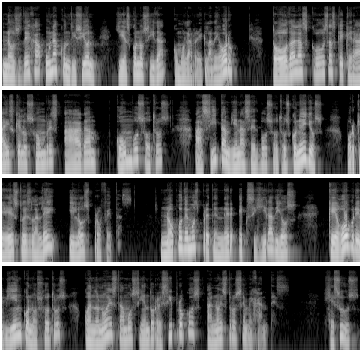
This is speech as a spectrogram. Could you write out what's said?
nos deja una condición y es conocida como la regla de oro. Todas las cosas que queráis que los hombres hagan con vosotros, así también haced vosotros con ellos, porque esto es la ley y los profetas. No podemos pretender exigir a Dios que obre bien con nosotros cuando no estamos siendo recíprocos a nuestros semejantes. Jesús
